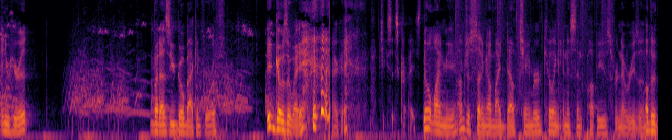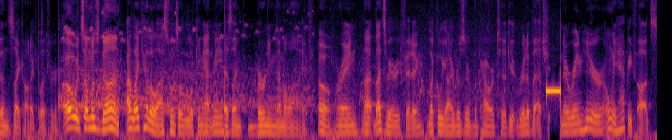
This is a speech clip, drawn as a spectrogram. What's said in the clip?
and you hear it, but as you go back and forth, it goes away. okay. Jesus Christ. Don't mind me, I'm just setting up my death chamber, killing innocent puppies for no reason, other than psychotic pleasure. Oh, it's almost done! I like how the last ones are looking at me as I'm burning them alive. Oh, rain. That, that's very fitting. Luckily, I reserved the power to get rid of that shit. No rain here, only happy thoughts.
